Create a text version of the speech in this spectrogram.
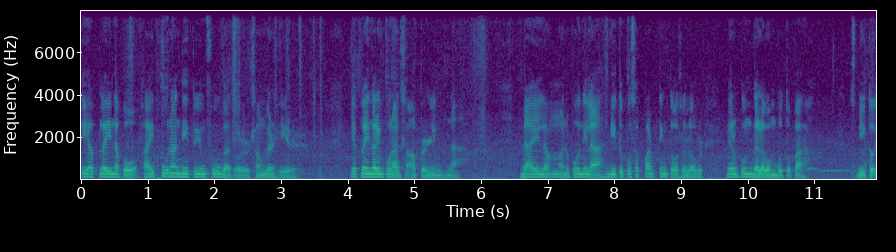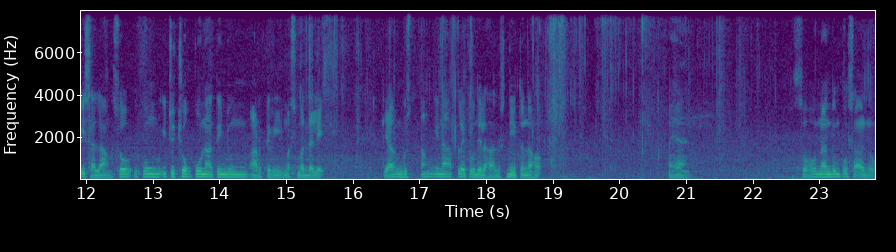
i-apply na po, kahit po nandito yung sugat or somewhere here, i-apply na rin po natin sa upper limb na. Dahil lang ano po nila, dito po sa parting to, sa lower, meron pong dalawang buto pa. Dito isa lang. So kung i-choke po natin yung artery, mas madali. Kaya ang, gusto, ang ina-apply po nila halos dito na ho. Ayan. So nandun po sa ano,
